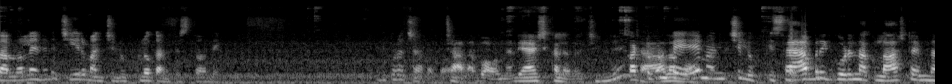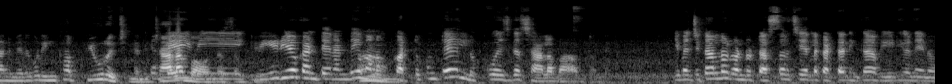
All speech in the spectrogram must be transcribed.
దానివల్ల ఏంటంటే చీర మంచి లుక్లో కనిపిస్తుంది. ఇది కూడా చాలా చాలా బాగుందండి. యాష్ కలర్ వచ్చింది. కట్టుకుంటే. మంచి లుక్ ఫ్యాబ్రిక్ కూడా నాకు లాస్ట్ టైం దాని మీద కూడా ఇంకా ప్యూర్ వచ్చిందండి. చాలా బాగుంది వీడియో కంటేనండి మనం కట్టుకుంటే లుక్ వైజ్గా చాలా బాగుంటుంది. ఈ మధ్యకాలంలో రెండు టస్సర్ చీరలు కట్టాను. ఇంకా వీడియో నేను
